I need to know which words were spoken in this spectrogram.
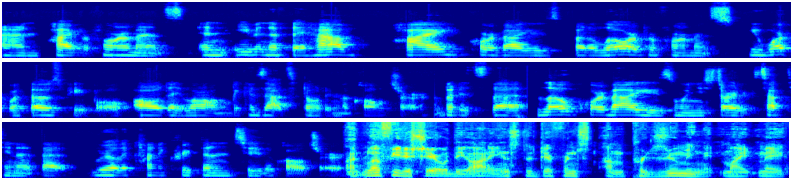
and high performance and even if they have high core values but a lower performance, you work with those people all day long because that's building the culture. But it's the low core values when you start accepting it that really kind of creep into the culture. I'd love for you to share with the audience the difference I'm presuming it might make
